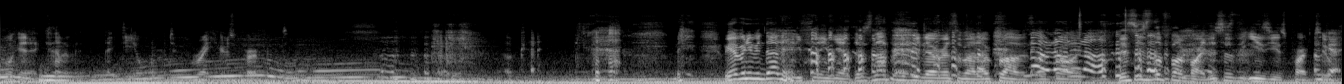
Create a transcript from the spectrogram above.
We'll get a kind of an idea what we're doing. Right here is perfect. okay. we haven't even done anything yet. There's nothing to be nervous about, I promise. No, I not at all. This is the fun part. This is the easiest part too. Okay.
